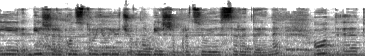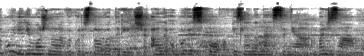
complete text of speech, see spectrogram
і більше реконструюючу, вона більше працює з середини. От е, тому її можна використовувати рідше, але обов'язково після нанесення бальзаму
